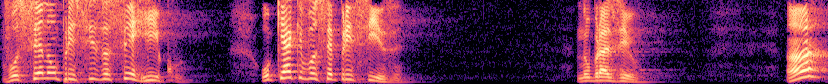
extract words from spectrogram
Você não precisa ser rico. O que é que você precisa? No Brasil? Hã?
